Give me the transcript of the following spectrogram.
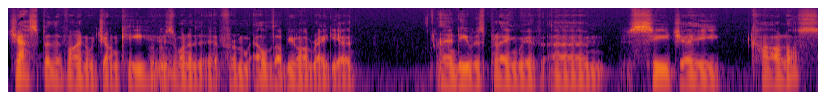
Jasper the Vinyl Junkie, who's one of the, from LWR Radio, and he was playing with um, CJ Carlos,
